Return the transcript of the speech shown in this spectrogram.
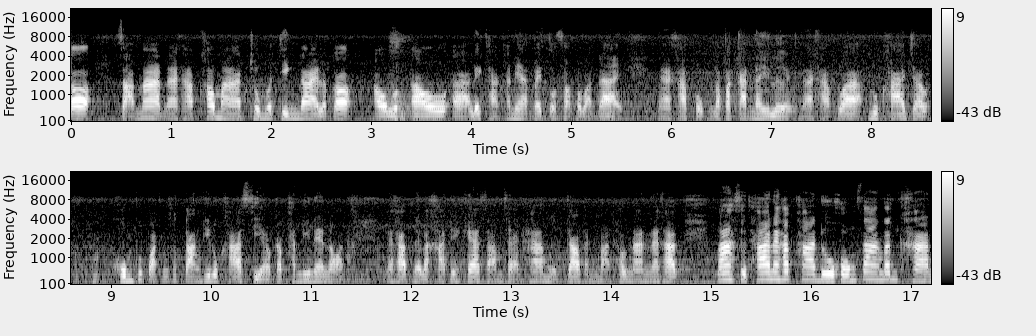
ก็สามารถนะครับเข้ามาชมรถจริงได้ แล้วก็เอารถเอาอ่าเลขถังคันนี้ไปตรวจสอบประวัติได้นะครับผมรับประกันได้เลยนะครับว่าลูกค้าจะคุ้มทุกบาททุกสตางค์ที่ลูกค้าเสียกับคันนี้แน่นอนนะครับในราคาเพียงแค่ 359,000 บาทเท่านั้นนะครับมาสุดท้ายนะครับพาดูโครงสร้างด้านคาน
